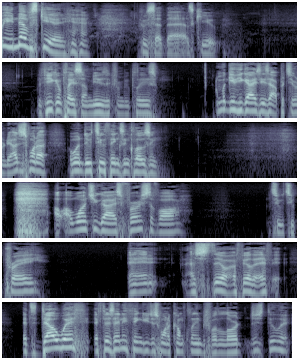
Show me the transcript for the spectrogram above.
We ain't never scared. Who said that? That's cute. If you can play some music for me, please. I'm gonna give you guys these opportunity. I just wanna I wanna do two things in closing. I, I want you guys first of all to to pray, and, I still I feel that if it, it's dealt with, if there's anything you just want to come clean before the Lord, just do it.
